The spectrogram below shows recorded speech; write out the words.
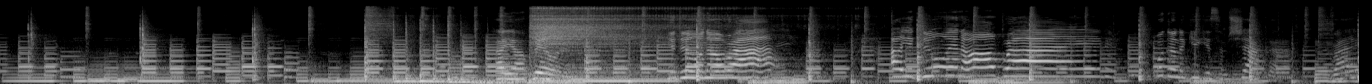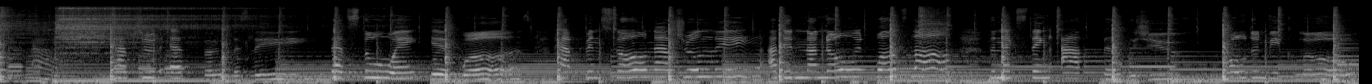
How y'all feeling? You doing alright? Are you doing alright? We're gonna give you some Chaka, right? Ah, Captured effortlessly, that's the way it was. Happened so naturally, I did not know it was love. The next thing I felt was you holding me close.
